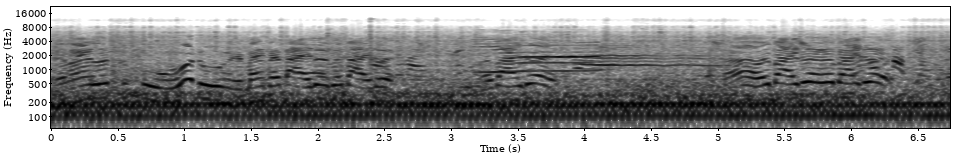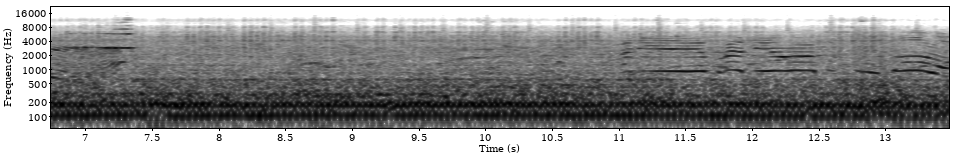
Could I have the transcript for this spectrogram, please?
เห็นไหมรถคุณปู่ก็ดูเห็นไหมบายบายด้วยบายบายด้วยบายบายด้วยอ่าบายบายด้วยบายบายด้วยขับอย่างเท่เลยนะ อันนี้อันนี้ปู่พ่อเหรอ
